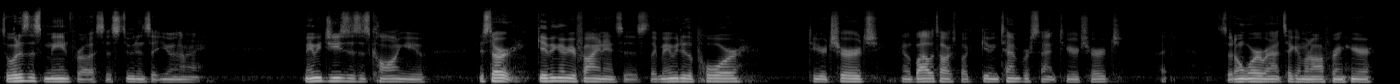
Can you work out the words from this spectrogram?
So, what does this mean for us as students at UNI? Maybe Jesus is calling you to start giving of your finances, like maybe to the poor, to your church. You know, the Bible talks about giving 10% to your church. So don't worry, we're not taking an offering here.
